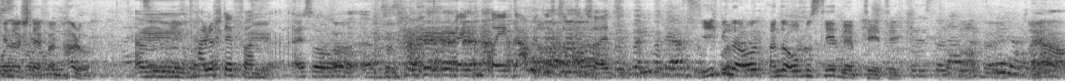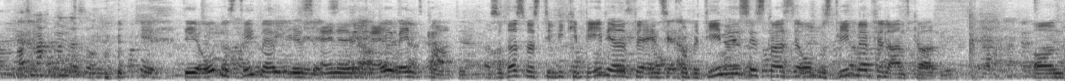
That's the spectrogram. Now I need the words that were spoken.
bin der Stefan, hallo. Ähm, hallo Stefan, also ähm, in welchem Projekt arbeitest du zurzeit? Ich bin da an der OpenStreetMap tätig. Ja, was macht man da so? Die OpenStreetMap ist eine freie Weltkarte. Also das, was die Wikipedia für Enzyklopädien ist, ist quasi die OpenStreetMap für Landkarten. Und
